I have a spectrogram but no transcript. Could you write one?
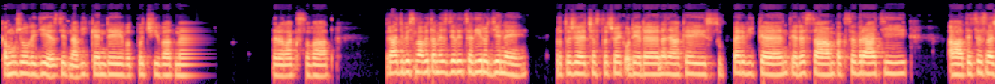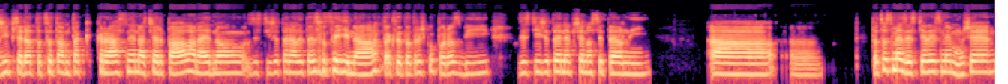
kam můžou lidi jezdit na víkendy, odpočívat, relaxovat. Rádi bychom, aby tam jezdili celé rodiny, protože často člověk odjede na nějaký super víkend, jede sám, pak se vrátí a teď se snaží předat to, co tam tak krásně načerpal a najednou zjistí, že ta realita je zase jiná, tak se to trošku porozbíjí, zjistí, že to je nepřenositelný. A to, co jsme zjistili s mým mužem,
